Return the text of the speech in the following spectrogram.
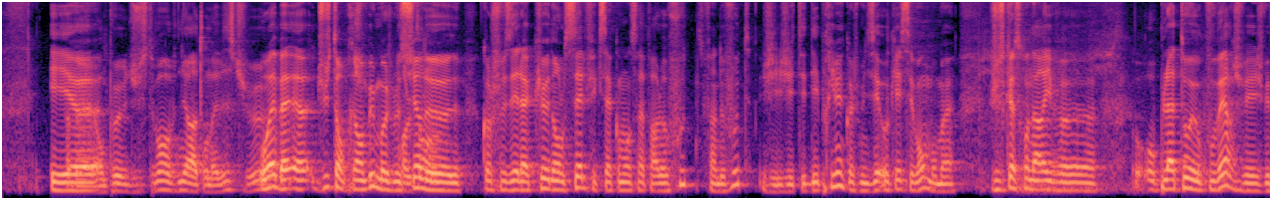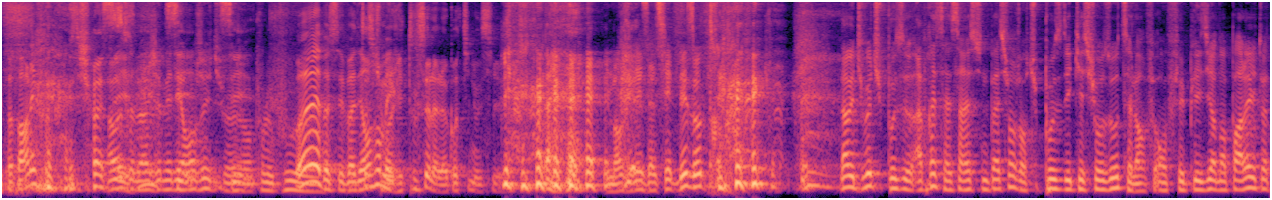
Et Ah bah, euh, on peut justement venir à ton avis si tu veux. Ouais, bah, euh, juste en préambule, moi je me souviens temps, de, de- quand je faisais la queue dans le self et que ça commençait à parler au foot, enfin de foot, j'étais déprimé quand je me disais ok c'est bon, bon bah, jusqu'à ce qu'on arrive euh, au au plateau et au couvert, je vais, je vais pas parler. quoi. Tu vois, Ah ouais, ça m'a jamais dérangé, tu vois, pour le coup. Ouais, euh, bah c'est pas dérangeant, mais tout seul à la cantine aussi. Et manger les assiettes des autres. Non, mais tu vois, tu poses. Après, ça, ça reste une passion. Genre, tu poses des questions aux autres, ça leur fait- en fait plaisir d'en parler. Et toi,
